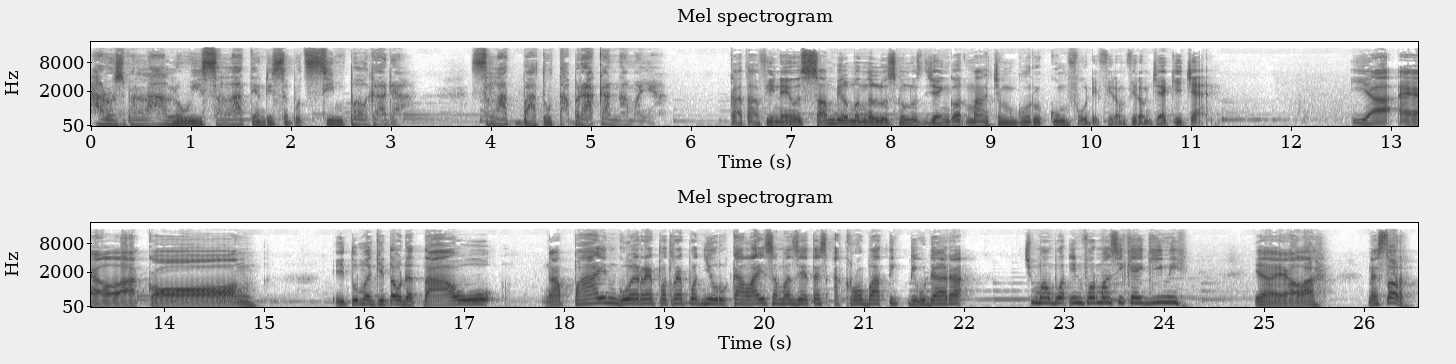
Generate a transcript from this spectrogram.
harus melalui selat yang disebut Simple Gada. Selat batu tabrakan namanya. Kata Phineus sambil mengelus-ngelus jenggot macam guru kungfu di film-film Jackie Chan. Ya elah kong. Itu mah kita udah tahu. Ngapain gue repot-repot nyuruh kalai sama ZS akrobatik di udara? Cuma buat informasi kayak gini. Ya elah. Nestor,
